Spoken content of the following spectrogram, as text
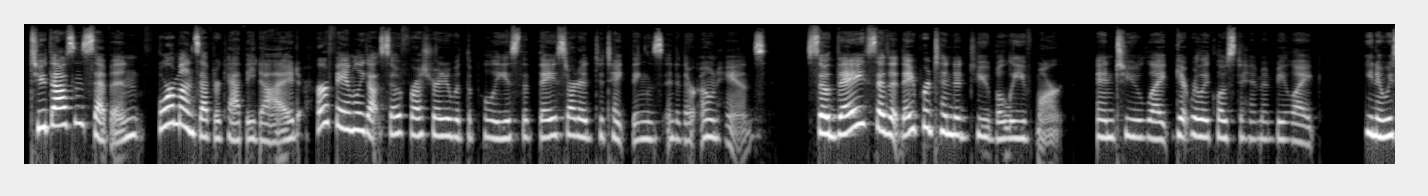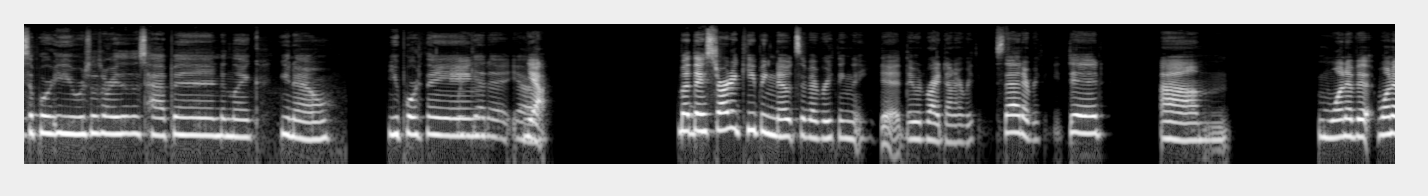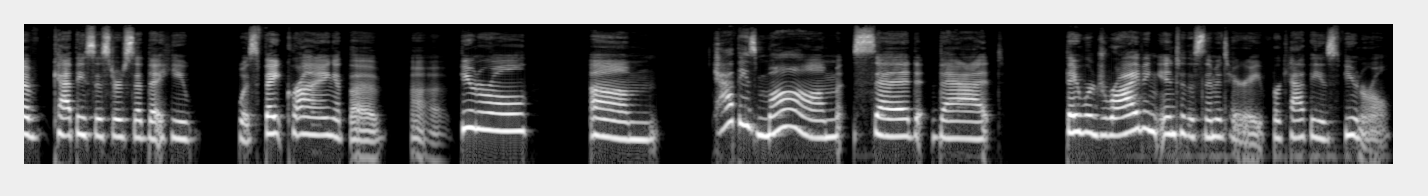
2007, four months after Kathy died, her family got so frustrated with the police that they started to take things into their own hands. So they said that they pretended to believe Mark and to like get really close to him and be like, you know, we support you. We're so sorry that this happened. And like, you know, you poor We thing. get it. Yeah. Yeah. But they started keeping notes of everything that he did. They would write down everything he said, everything he did. Um, one of it, one of Kathy's sisters said that he was fake crying at the uh, funeral. Um, Kathy's mom said that they were driving into the cemetery for Kathy's funeral,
